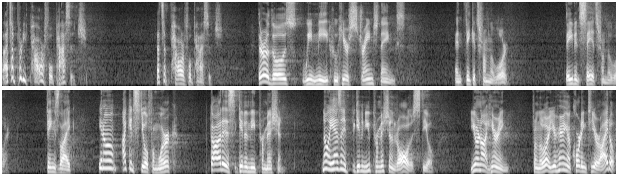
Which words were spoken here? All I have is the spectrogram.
That's a pretty powerful passage. That's a powerful passage. There are those we meet who hear strange things and think it's from the Lord. They even say it's from the Lord. Things like, you know, I can steal from work. God has given me permission. No, He hasn't given you permission at all to steal. You're not hearing from the Lord, you're hearing according to your idol.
